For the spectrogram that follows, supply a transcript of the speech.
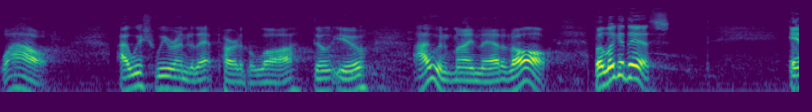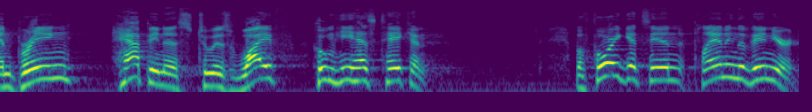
Wow. I wish we were under that part of the law, don't you? I wouldn't mind that at all. But look at this. And bring happiness to his wife whom he has taken. Before he gets in planting the vineyard,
